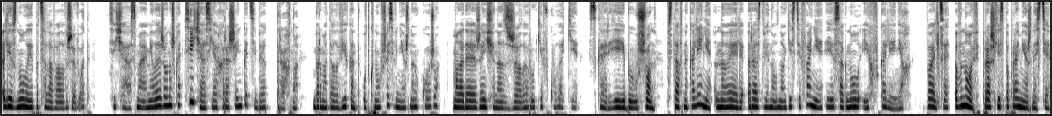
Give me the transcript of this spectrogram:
лизнула и поцеловала в живот. «Сейчас, моя милая женушка, сейчас я хорошенько тебя трахну», — бормотал Викант, уткнувшись в нежную кожу. Молодая женщина сжала руки в кулаки. «Скорее бы уж он!» Встав на колени, Ноэль раздвинул ноги Стефании и согнул их в коленях. Пальцы вновь прошлись по промежности,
